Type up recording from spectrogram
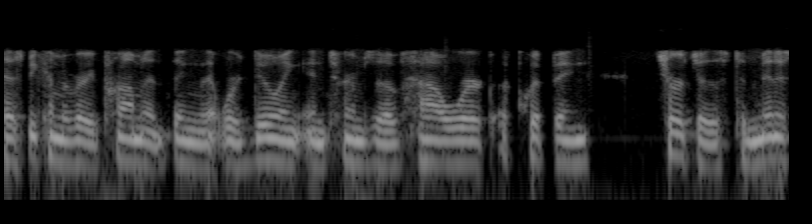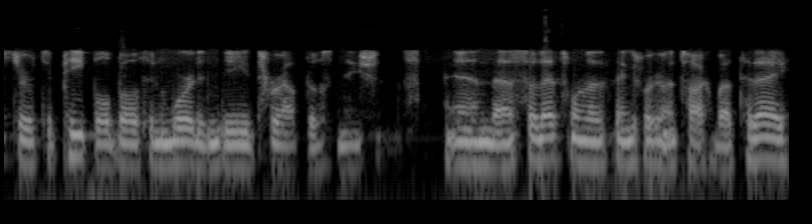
has become a very prominent thing that we're doing in terms of how we're equipping churches to minister to people both in word and deed throughout those nations. And uh, so that's one of the things we're going to talk about today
